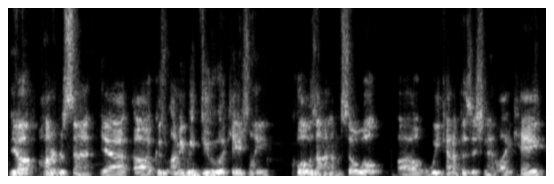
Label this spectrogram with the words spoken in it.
Yep. Hundred percent. Yeah. Because uh, I mean, we do occasionally close on them, so we'll uh, we kind of position it like, hey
